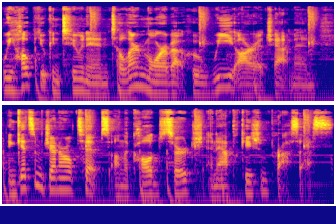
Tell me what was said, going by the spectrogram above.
We hope you can tune in to learn more about who we are at Chapman and get some general tips on the college search and application process.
